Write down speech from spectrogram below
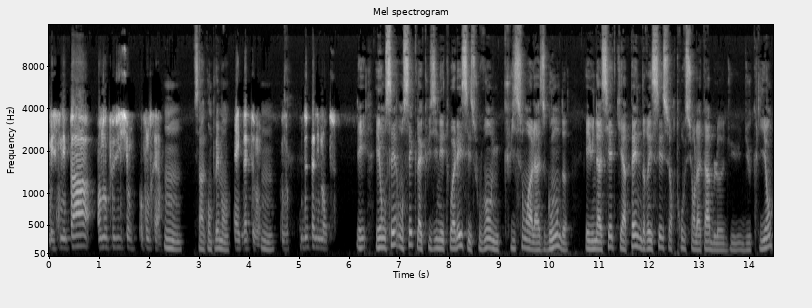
mais ce n'est pas en opposition, au contraire. Mmh, c'est un complément. Exactement. Mmh. De s'alimente. Et, et on, sait, on sait que la cuisine étoilée, c'est souvent une cuisson à la seconde et une assiette qui, à peine dressée, se retrouve sur la table du, du client.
